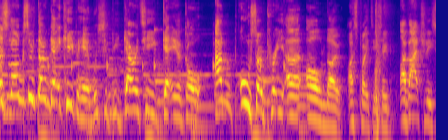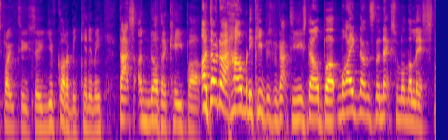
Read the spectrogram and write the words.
As long as we don't get a keeper here, we should be guaranteed getting a goal. And also pretty... Uh, oh, no. I spoke too soon. I've actually spoke too soon. You've got to be kidding me. That's another keeper. I don't know how many keepers we've had to use now, but Maignan's the next one on the list.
